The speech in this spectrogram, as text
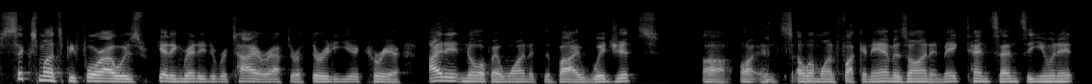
six months before I was getting ready to retire after a 30 year career, I didn't know if I wanted to buy widgets uh, and sell them on fucking Amazon and make 10 cents a unit,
